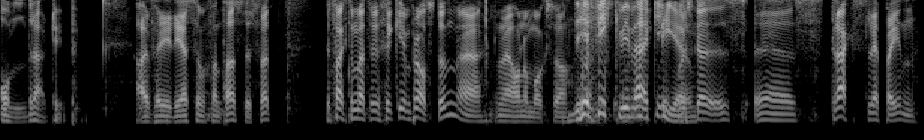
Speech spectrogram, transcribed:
åldrar typ. Ja, för det är det som är fantastiskt. För att det faktum att vi fick en pratstund med, med honom också. Det fick vi verkligen. Vi ska eh, strax släppa in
